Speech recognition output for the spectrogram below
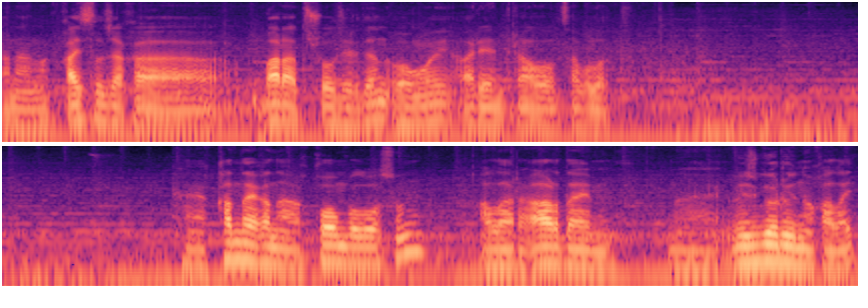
анан кайсыл жака барат ошол жерден оңой ориентир алып алса болот. Э, кандай гана коом болбосун алар ар дайым э, өзгөрүүнү каалайт.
